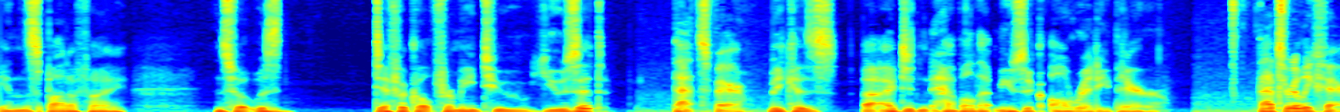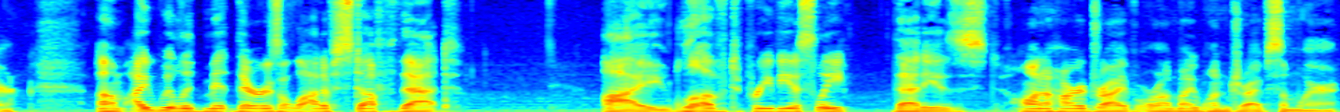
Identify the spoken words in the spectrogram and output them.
in Spotify. And so it was difficult for me to use it That's fair. because I didn't have all that music already there. That's really fair. Um, I will admit there is a lot of stuff that I loved previously that is on a hard drive or on my OneDrive somewhere,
